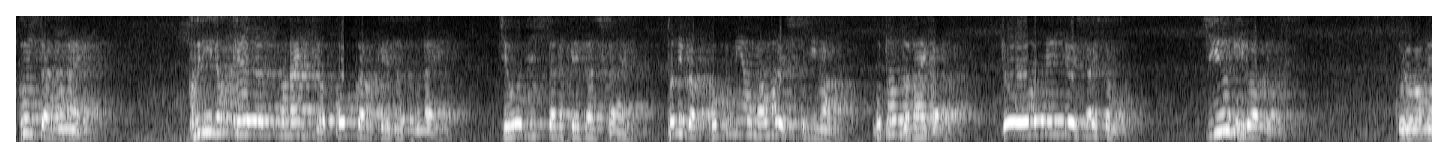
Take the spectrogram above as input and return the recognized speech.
軍隊もない国の警察もないんですよ。国家の警察もない地方自治体の警察しかない。とにかく国民を守る仕組みがほとんどないから。情報提供したい人も自由にいるわけです。これはね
